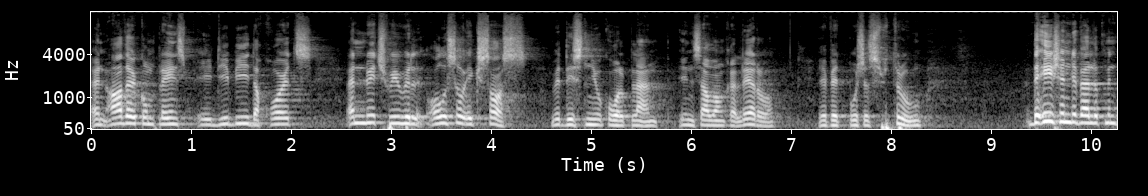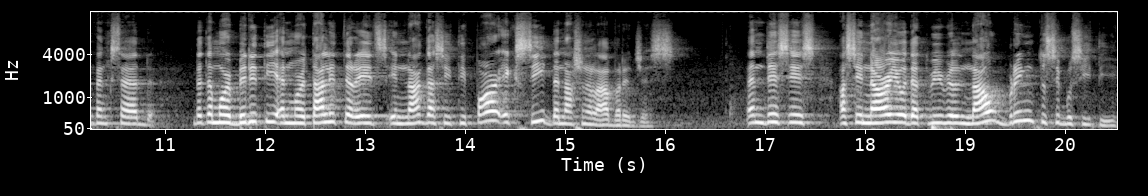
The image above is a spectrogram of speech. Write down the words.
and other complaints, ADB, the courts, and which we will also exhaust with this new coal plant in Sawang Calero, if it pushes through, the Asian Development Bank said that the morbidity and mortality rates in Naga City far exceed the national averages. And this is a scenario that we will now bring to Cebu City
